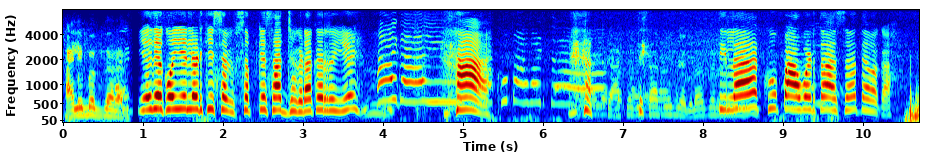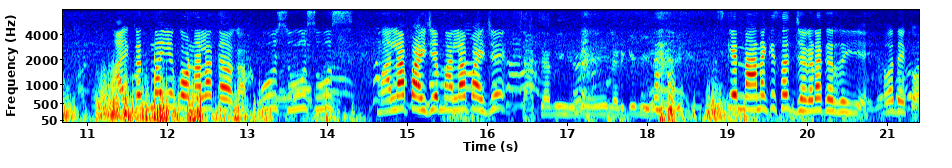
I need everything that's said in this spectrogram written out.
खाली बघ जरा. ये देखो ये लड़की सब, सबके साथ झगड़ा कर रही है। हा चाचाच्या साथ मी झगडा कर तिला खूप आवडतं असं ते बघा. ऐकत नाहीये कोणाला ते बघा. ऊस ऊस ऊस. मला पाहिजे मला पाहिजे. चाचा भी हिले लड़के भी हिले उसके नाना के साथ झगड़ा कर रही है. वो देखो.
